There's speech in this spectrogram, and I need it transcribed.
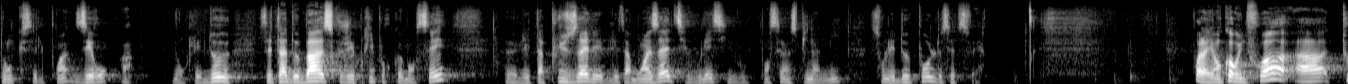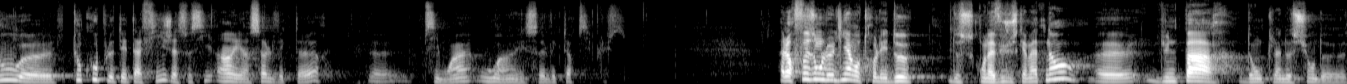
donc c'est le point 0, 1. Donc les deux états de base que j'ai pris pour commencer, euh, l'état plus z et l'état moins z, si vous voulez, si vous pensez à un spin ennemi, sont les deux pôles de cette sphère. Voilà, et encore une fois, à tout, euh, couple θ-phi, j'associe un et un seul vecteur, euh, psi- ou un et seul vecteur psi+. Alors faisons le lien entre les deux de ce qu'on a vu jusqu'à maintenant. Euh, d'une part, donc la notion de,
